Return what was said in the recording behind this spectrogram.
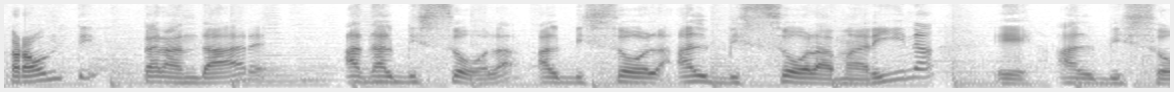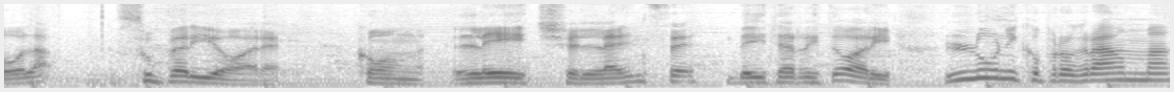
pronti per andare ad Albissola, Albissola, Albissola Marina e Albissola Superiore con le eccellenze dei territori, l'unico programma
